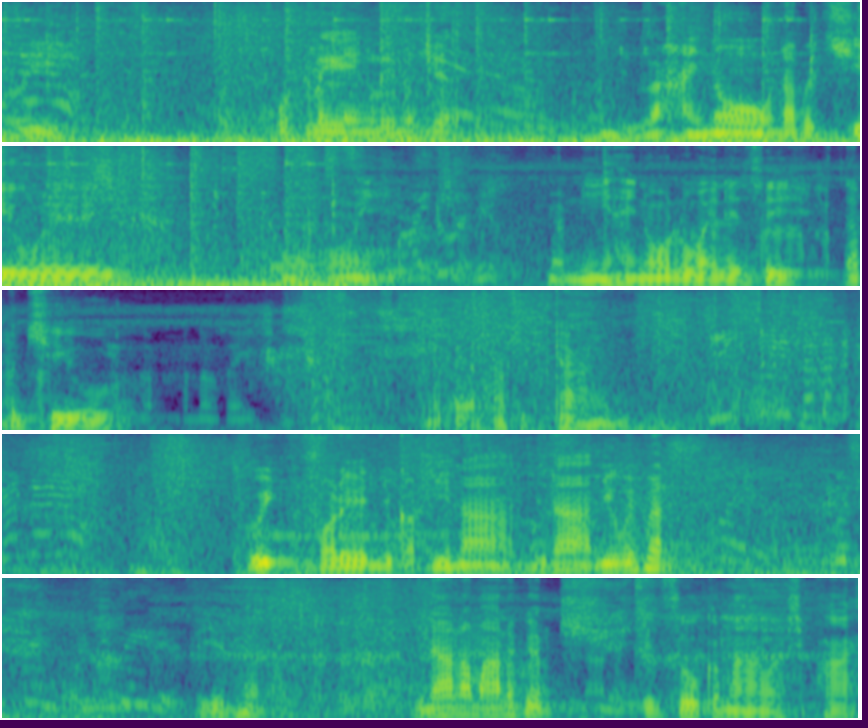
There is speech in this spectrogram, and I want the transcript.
เฮ้ยโคตรแรงเลยนะเจ้าหรือว่าไฮโน่ดับเบิลคิวเลยโอ้ย แบบนี้ไฮโน่รวยเลยสิ ดับเบิลคิวแปะอาคิดกลางกันอุ้ยฟอร์เรนอยู่กับยีน่ายีน่ายิงไว้เพื่อนย็นเพื่อนยีน่าเรามาแล้วเพื่อนเอ็นโซก็มาว่ะชิบหาย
